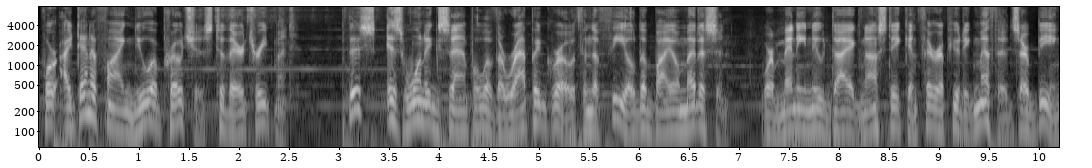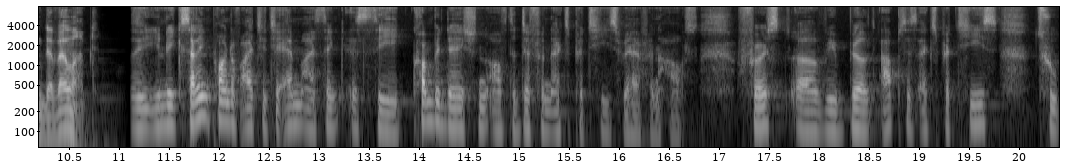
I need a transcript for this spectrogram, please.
for identifying new approaches to their treatment. This is one example of the rapid growth in the field of biomedicine where many new diagnostic and therapeutic methods are being developed. The unique selling point of ITTM, I think, is the combination of the different expertise we have in-house. First, uh, we build up this expertise to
